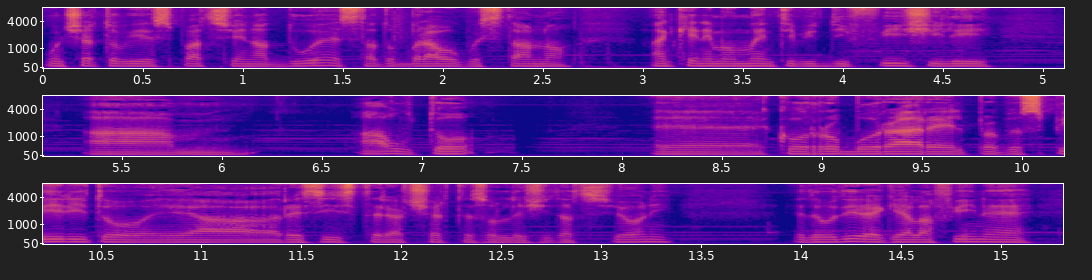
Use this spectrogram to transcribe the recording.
un certo più di spazio in A2, è stato bravo quest'anno anche nei momenti più difficili a um, auto eh, corroborare il proprio spirito e a resistere a certe sollecitazioni. E devo dire che alla fine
